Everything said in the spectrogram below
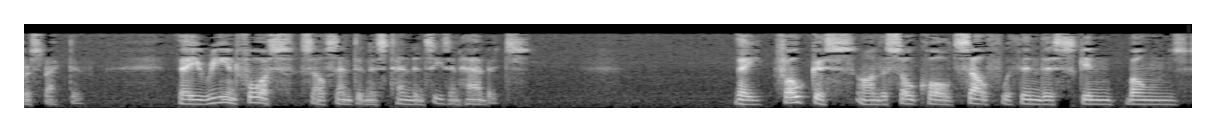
perspective, they reinforce self-centeredness tendencies and habits. They focus on the so-called self within this skin bones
